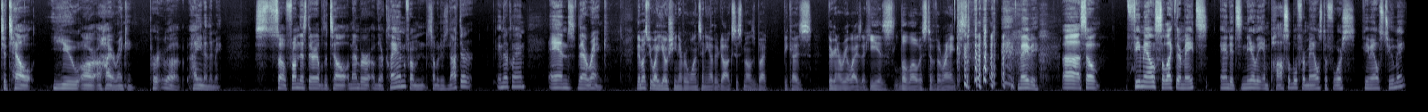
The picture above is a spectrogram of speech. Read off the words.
to tell you are a higher ranking per, uh, hyena than me. So from this, they're able to tell a member of their clan from somebody who's not there in their clan, and their rank. That must be why Yoshi never wants any other dogs to smell his butt because they're gonna realize that he is the lowest of the ranks. Maybe. Uh, so females select their mates, and it's nearly impossible for males to force females to mate,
